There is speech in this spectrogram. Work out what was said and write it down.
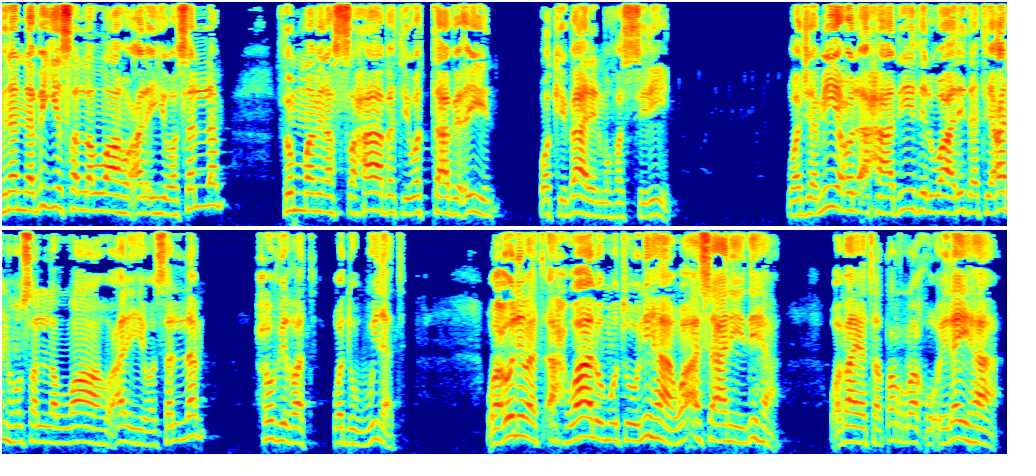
من النبي صلى الله عليه وسلم ثم من الصحابة والتابعين وكبار المفسرين. وجميع الأحاديث الواردة عنه صلى الله عليه وسلم حفظت ودونت. وعلمت أحوال متونها وأسانيدها وما يتطرق إليها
